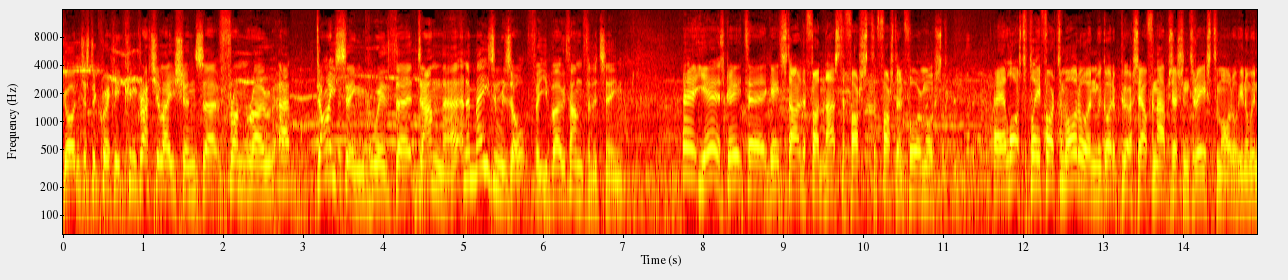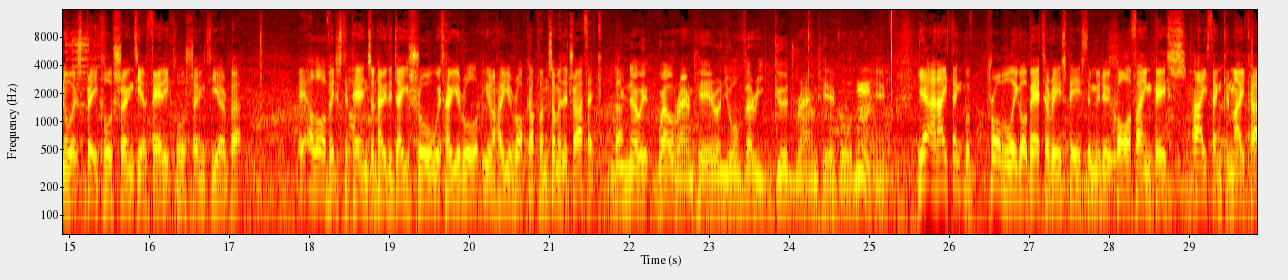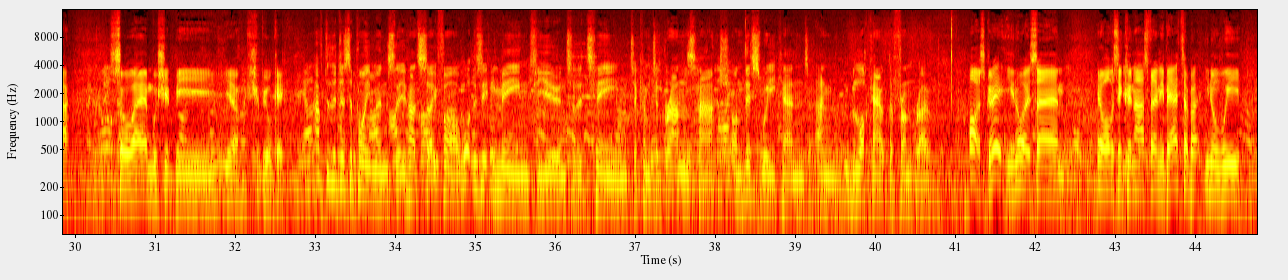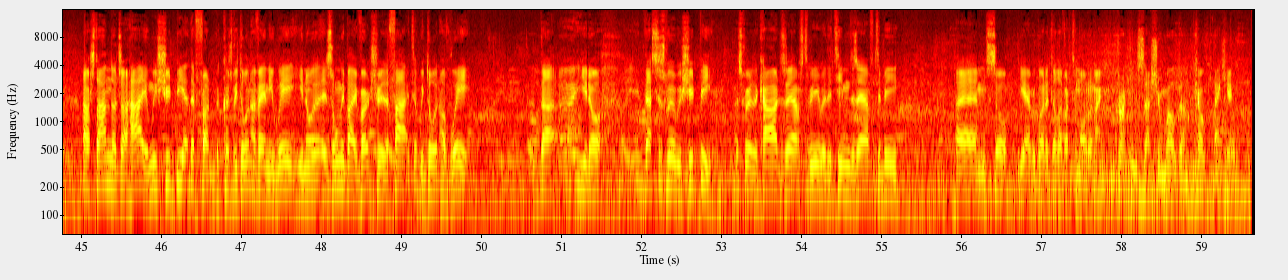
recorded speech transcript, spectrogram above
Gordon, just a quickie. Congratulations, uh, front row. Uh, dicing with uh, Dan there. An amazing result for you both and for the team. Uh, yeah, it's great. To, great start at the front. That's the first, the first and foremost. Uh, lots to play for tomorrow, and we've got to put ourselves in that position to race tomorrow. You know, we know it's pretty close round here, very close round here, but it, a lot of it just depends on how the dice roll with how you roll, you know, how you rock up on some of the traffic. But you know it well round here, and you're very good round here, Gordon, hmm. aren't you? Yeah, and I think we've probably got better race pace than we do qualifying pace. I think in my car, so um, we should be, you know, should be okay. After the disappointments that you've had so far, what does it mean to you and to the team to come to Brands Hatch on this weekend and lock out the front row? Oh, it's great. You know, it's um, you know obviously couldn't ask for any better, but you know we our standards are high and we should be at the front because we don't have any weight. You know, it's only by virtue of the fact that we don't have weight that uh, you know this is where we should be. That's where the car deserves to be, where the team deserves to be. Um, so yeah, we've got to deliver tomorrow night. Cracking session. Well done. Cool. Thank you.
